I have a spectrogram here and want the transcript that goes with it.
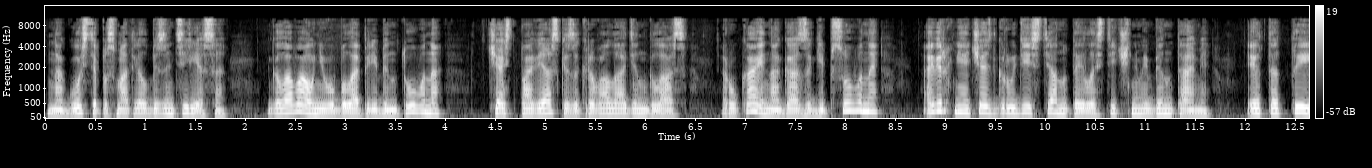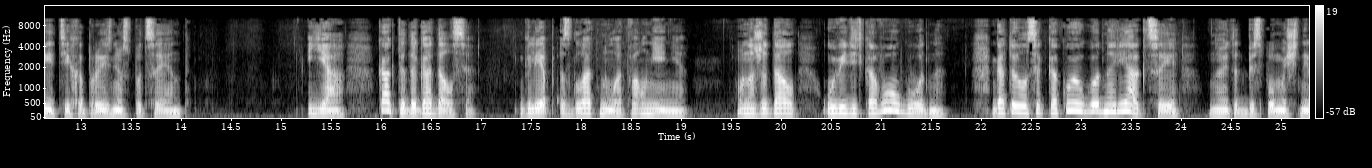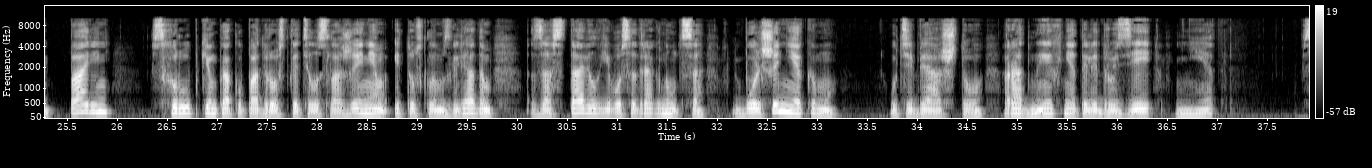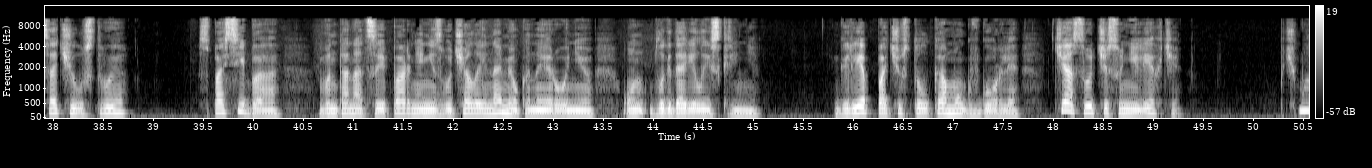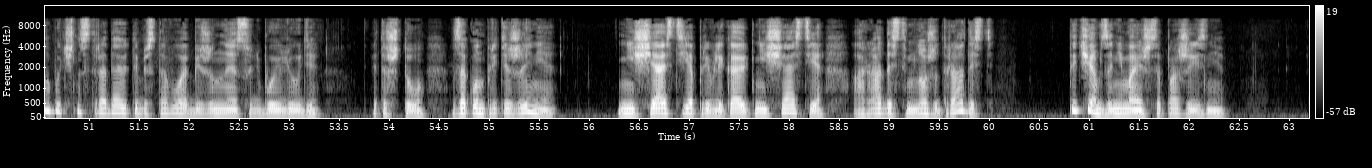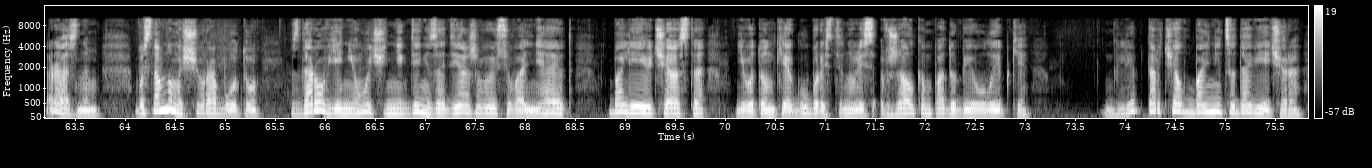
на гостя посмотрел без интереса. Голова у него была перебинтована, часть повязки закрывала один глаз, рука и нога загипсованы, а верхняя часть груди стянута эластичными бинтами. «Это ты», — тихо произнес пациент. «Я. Как ты догадался?» Глеб сглотнул от волнения. Он ожидал увидеть кого угодно, готовился к какой угодно реакции, но этот беспомощный парень с хрупким, как у подростка, телосложением и тусклым взглядом заставил его содрогнуться. «Больше некому». «У тебя что, родных нет или друзей?» «Нет». «Сочувствую». «Спасибо». В интонации парня не звучало и намека на иронию. Он благодарил искренне. Глеб почувствовал комок в горле. Час от часу не легче. Почему обычно страдают и без того обиженные судьбой люди? Это что, закон притяжения?» Несчастья привлекают несчастье, а радость множит радость. Ты чем занимаешься по жизни? Разным. В основном ищу работу. Здоровье не очень, нигде не задерживаюсь, увольняют. Болею часто. Его тонкие губы растянулись в жалком подобии улыбки. Глеб торчал в больнице до вечера.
